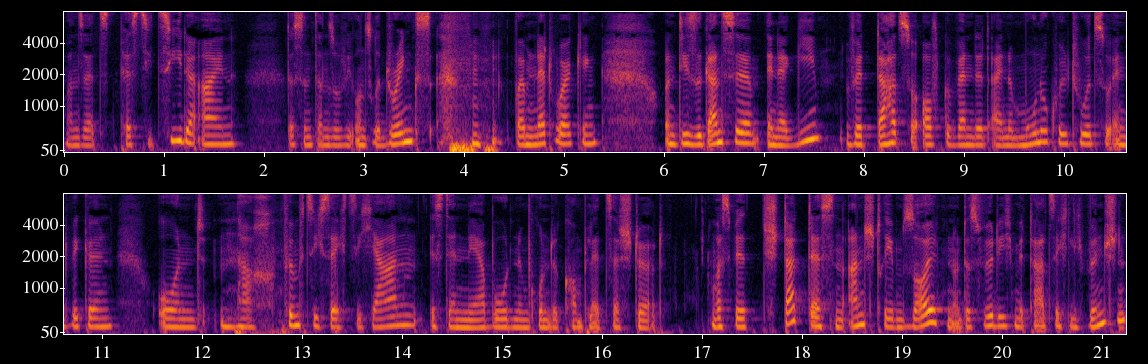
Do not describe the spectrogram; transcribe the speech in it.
Man setzt Pestizide ein. Das sind dann so wie unsere Drinks beim Networking. Und diese ganze Energie wird dazu aufgewendet, eine Monokultur zu entwickeln. Und nach 50, 60 Jahren ist der Nährboden im Grunde komplett zerstört. Was wir stattdessen anstreben sollten, und das würde ich mir tatsächlich wünschen,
